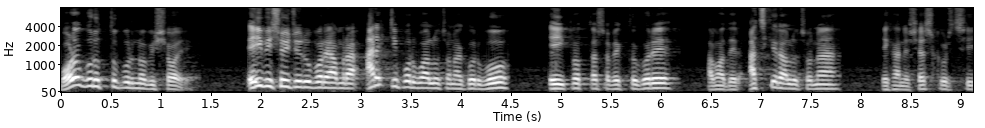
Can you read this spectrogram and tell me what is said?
বড় গুরুত্বপূর্ণ বিষয়। এই বিষয়টির উপরে আমরা আরেকটি পর্ব আলোচনা করব। এই প্রত্যাশা ব্যক্ত করে আমাদের আজকের আলোচনা এখানে শেষ করছি।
